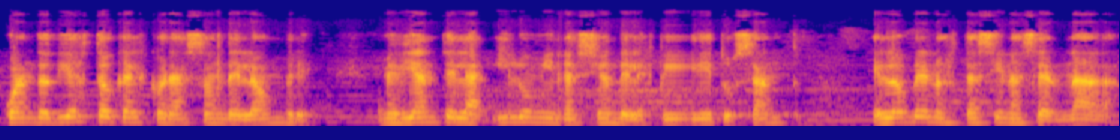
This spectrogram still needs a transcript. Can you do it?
Cuando Dios toca el corazón del hombre mediante la iluminación del Espíritu Santo, el hombre no está sin hacer nada.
